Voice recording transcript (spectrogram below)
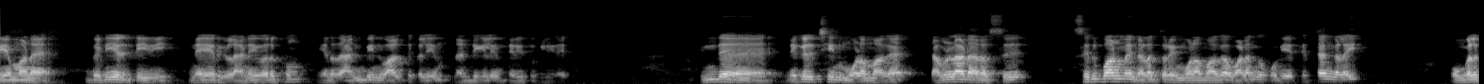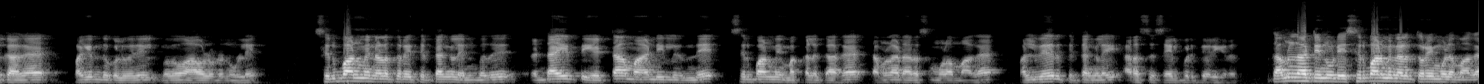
பிரியமான பெனியல் டிவி நேயர்கள் அனைவருக்கும் எனது அன்பின் வாழ்த்துக்களையும் நன்றிகளையும் தெரிவித்துக் கொள்கிறேன். இந்த நிகழ்ச்சியின் மூலமாக தமிழ்நாடு அரசு சிறுபான்மை நலத்துறை மூலமாக வழங்கக்கூடிய திட்டங்களை உங்களுக்காக பகிர்ந்து கொள்வதில் மிகவும் ஆவலுடன் உள்ளேன். சிறுபான்மை நலத்துறை திட்டங்கள் என்பது ரெண்டாயிரத்தி எட்டாம் ஆண்டிலிருந்தே சிறுபான்மை மக்களுக்காக தமிழ்நாடு அரசு மூலமாக பல்வேறு திட்டங்களை அரசு செயல்படுத்தி வருகிறது. தமிழ்நாட்டினுடைய சிறுபான்மை நலத்துறை மூலமாக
